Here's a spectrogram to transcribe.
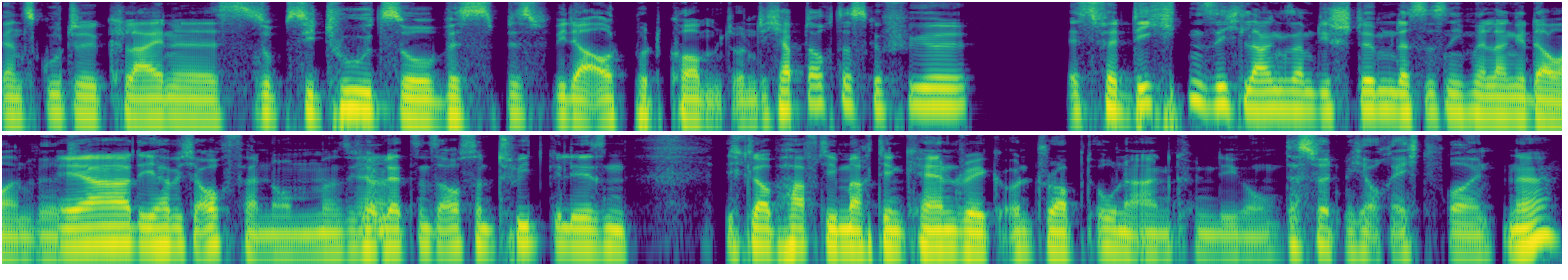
ganz gute kleines Substitut, so bis, bis wieder Output kommt. Und ich habe auch das Gefühl, es verdichten sich langsam die Stimmen, dass es nicht mehr lange dauern wird. Ja, die habe ich auch vernommen. Also ich Ja. habe letztens auch so einen Tweet gelesen. Ich glaube, Hafti macht den Kendrick und droppt ohne Ankündigung. Das wird mich auch echt freuen. Ne?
